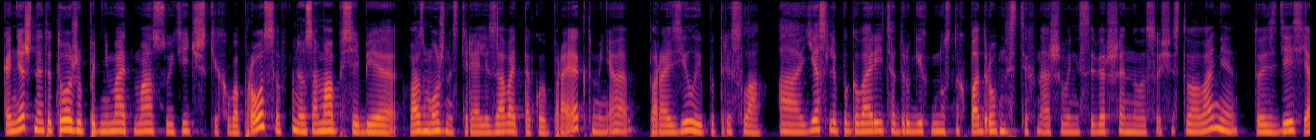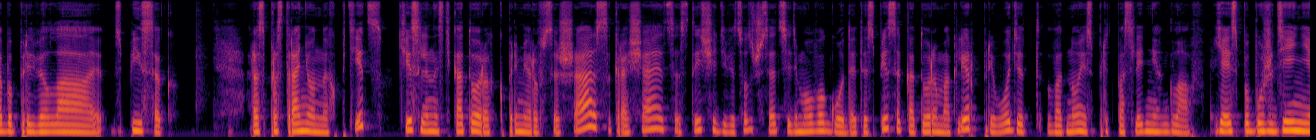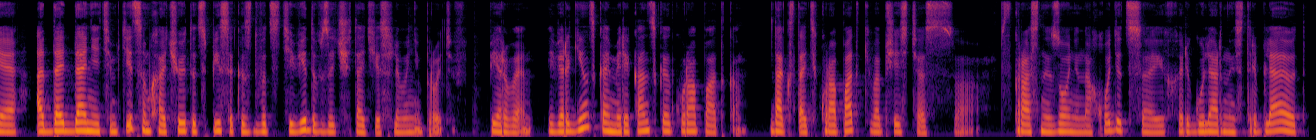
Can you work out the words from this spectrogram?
Конечно, это тоже поднимает массу этических вопросов, но сама по себе возможность реализовать такой проект меня поразила и потрясла. А если поговорить о других гнусных подробностях нашего несовершенного существования, то здесь я бы привела список распространенных птиц, численность которых, к примеру, в США сокращается с 1967 года. Это список, который Маклер приводит в одной из предпоследних глав. Я из побуждения отдать дань этим птицам хочу этот список из 20 видов зачитать, если вы не против. Первое. Виргинская американская куропатка. Да, кстати, куропатки вообще сейчас а, в красной зоне находятся, их регулярно истребляют,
